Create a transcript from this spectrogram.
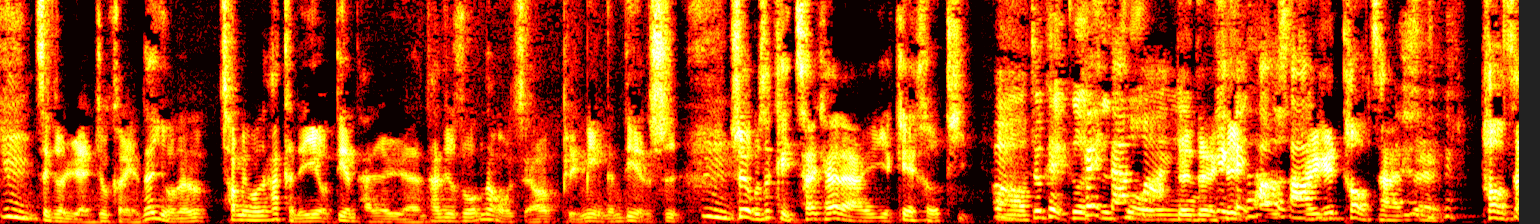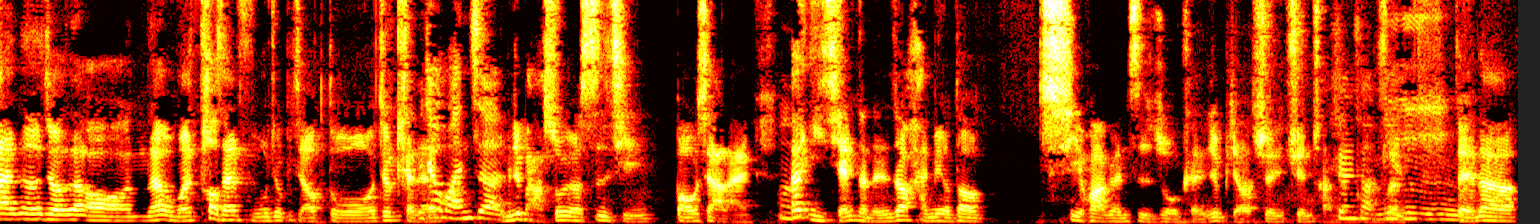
嗯，这个人就可以。但有的唱片公司他可能也有电台的人，他就说，那我只要平面跟电视，嗯，所以我们是可以拆开来，也可以合体，哦，就可以各自做，对对，可以套餐，可以套餐，对，套餐呢就是哦，那我们套餐服务就比较多，就可能比较完整，我们就把所有事情包下来。那、嗯、以前可能都还没有到企划跟制作，可能就比较宣宣传宣传对，那。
